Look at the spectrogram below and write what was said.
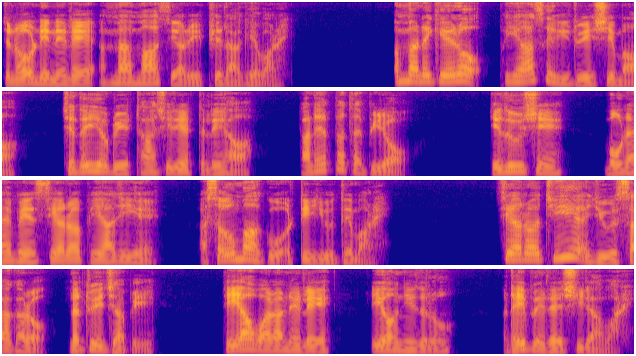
ကျွန်တော်တို့အနေနဲ့လည်းအမှန်မှားစရာတွေဖြစ်လာခဲ့ပါတယ်။အမှန်တကယ်တော့ဖျားစီရီတွေရှိမှ ချင်းသေးရုပ်တွေထားရှိတဲ့ဒလေးဟာဒါနဲ့ပတ်သက်ပြီးတော့ယေရှုရှင်မုံနိုင်ပင်ဆရာတော်ဖျားကြီးရဲ့အဆုံးအမကိုအတီးယူသင့်ပါတယ်။ဆရာတော်ကြီးရဲ့အယူအဆကတော့လက်တွေ့ကြပြီးတရားဝါဒနဲ့လည်းတယောက်ညီသလိုအတိတ်ပဲလည်းရှိတာပါတယ်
